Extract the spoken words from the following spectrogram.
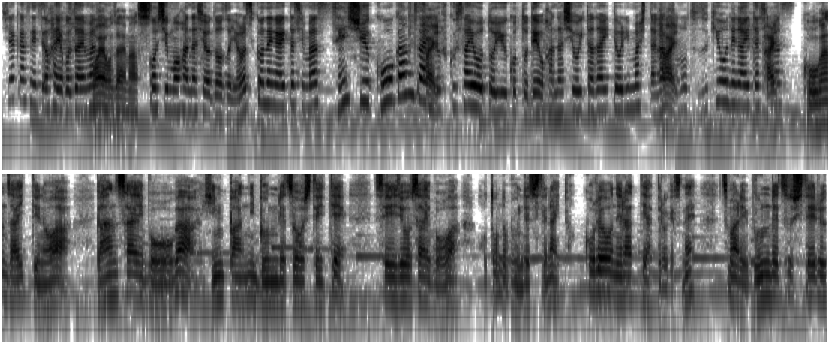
白川先生おはようございます。おはようございます。今週もお話をどうぞよろしくお願いいたします。先週抗がん剤の副作用ということでお話をいただいておりましたが、はい。その続きをお願いいたします、はい、抗がん剤っていうのはがん細胞が頻繁に分裂をしていて正常細胞はほとんど分裂してないと。これを狙ってやってるわけですね。つまり分裂している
